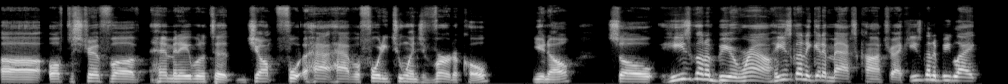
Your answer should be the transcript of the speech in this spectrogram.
uh, off the strength of him and able to jump for, ha, have a 42 inch vertical. You know, so he's gonna be around. He's gonna get a max contract. He's gonna be like,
